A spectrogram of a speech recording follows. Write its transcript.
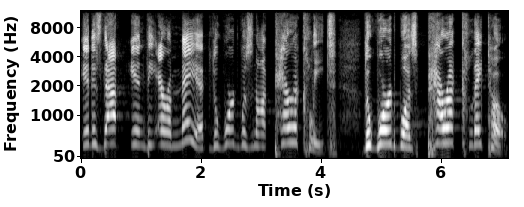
it is that in the Aramaic, the word was not paraclete, the word was parakleto.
